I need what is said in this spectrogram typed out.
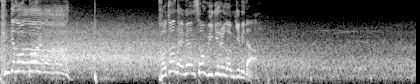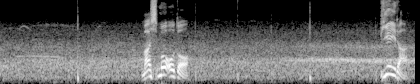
핑계 넣은 볼! 아, 걷어내면서 위기를 넘깁니다. 마시모 오도 비에이라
